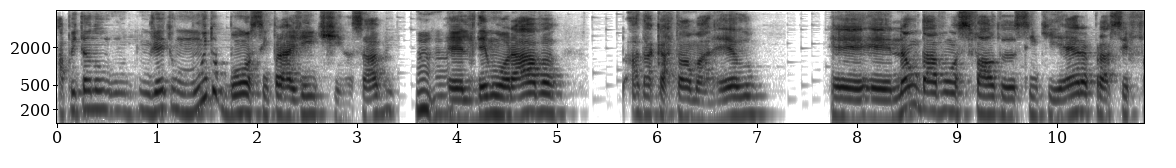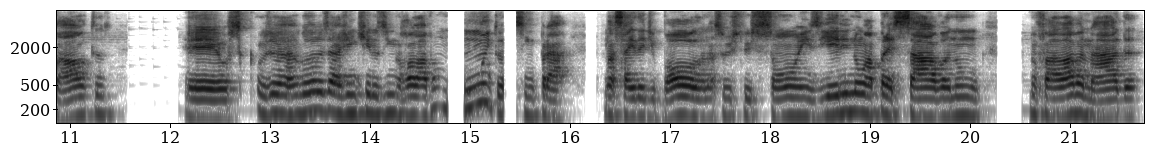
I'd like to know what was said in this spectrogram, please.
apitando um, um jeito muito bom, assim, pra Argentina, sabe? Uhum. É, ele demorava a dar cartão amarelo, é, é, não davam as faltas assim que era para ser faltas. É, os, os, jogadores argentinos enrolavam muito assim para na saída de bola, nas substituições, e ele não apressava, não, não falava nada.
